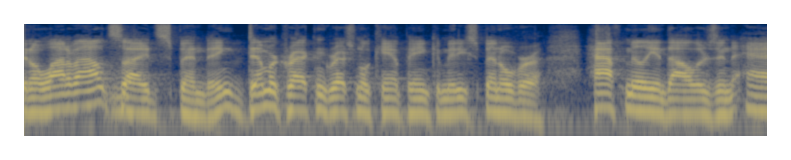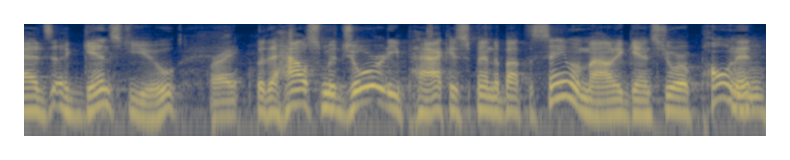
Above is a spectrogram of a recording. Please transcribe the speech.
Been a lot of outside spending. Democrat Congressional Campaign Committee spent over a half million dollars in ads against you. Right. But the House Majority PAC has spent about the same amount against your opponent.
